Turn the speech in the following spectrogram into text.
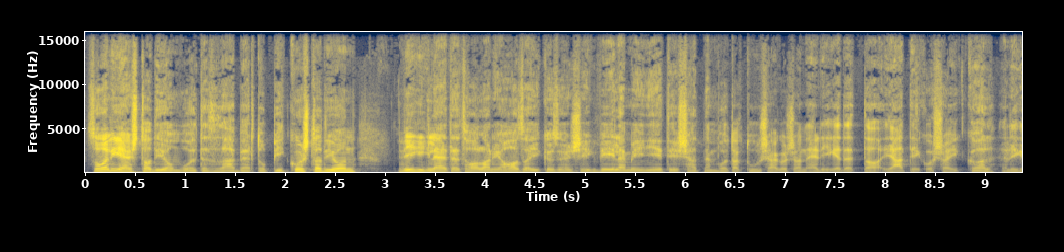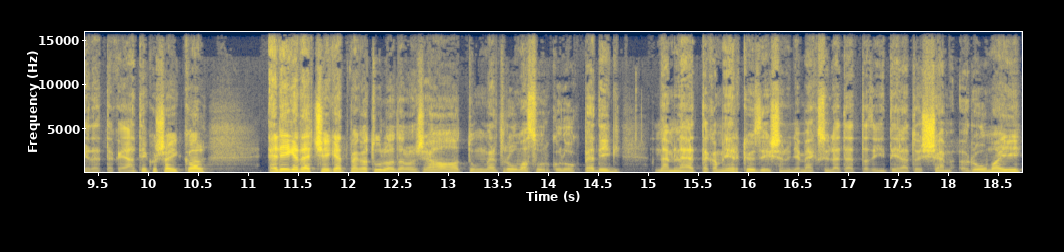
Szóval ilyen stadion volt ez az Alberto Picco stadion, végig lehetett hallani a hazai közönség véleményét, és hát nem voltak túlságosan elégedett a játékosaikkal, elégedettek a játékosaikkal. Elégedettséget meg a túloldalon se hallhattunk, mert Róma szurkolók pedig nem lehettek a mérkőzésen, ugye megszületett az ítélet, hogy sem római,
